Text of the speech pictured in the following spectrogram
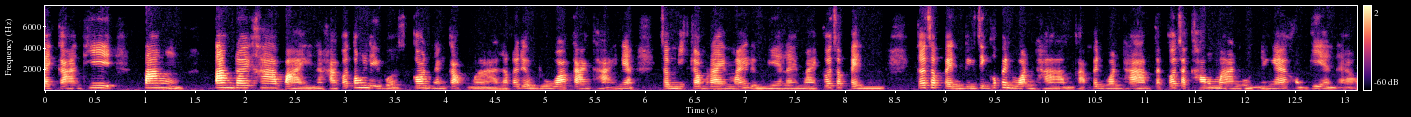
รายการที่ตั้ง ตั้งด้อยค่าไปนะคะ ก็ต้อง reverse ก้อนนั้นกลับมา แล้วก็เดี๋ยวดูว่าการขายเนี่ยจะมีกำไรไหมหรือมีอะไรไหมก็จะเป็นก็จะเป็นจริง ๆ ก็เป็น one time ค่ะ เป็น one time แต่ก็จะเข้ามาหนุนในแง่ของ P&L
